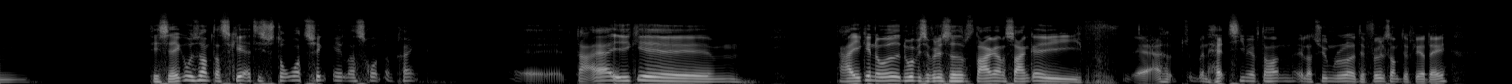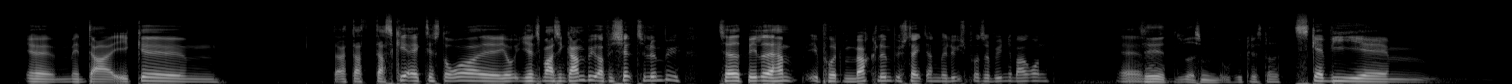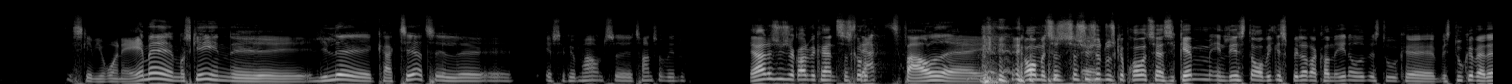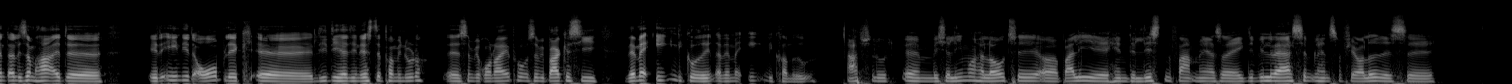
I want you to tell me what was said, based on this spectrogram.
det ser ikke ud som, der sker de store ting ellers rundt omkring. Øh, der er ikke... Øh, der er ikke noget... Nu har vi selvfølgelig siddet og snakket om Sanka i ja, en halv time efterhånden, eller 20 minutter. Det føles som, det er flere dage. Øh, men der er ikke... Øh, der, der, der sker ikke det store... Øh, jo, Jens Martin Gamby officielt til Lønby taget et billede af ham på et mørkt Lønby stadion med lys på tribunen i baggrunden. Øh, Det lyder som en uhyggelig sted. Skal vi... Øh, skal vi runde af med måske en øh, lille karakter til øh, FC Københavns øh, transfervindue? Ja, det synes jeg godt, vi kan. Så skal Stærkt farvet af... du, Nå, men så, så synes jeg, du skal prøve at tage os igennem en liste over, hvilke spillere, der er kommet ind og ud, hvis du kan, hvis du kan være den, der ligesom har et, øh, et egentligt overblik øh, lige de her de næste par minutter, øh, som vi runder af på, så vi bare kan sige, hvem er egentlig gået ind, og hvem er egentlig kommet ud. Absolut. Øhm, hvis jeg lige må have lov til at bare lige øh, hente listen frem her, så jeg, det ville være simpelthen så fjollet, hvis øh,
